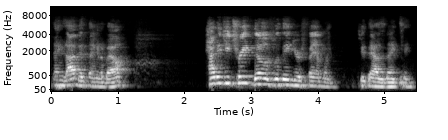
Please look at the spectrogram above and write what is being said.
Things I've been thinking about. How did you treat those within your family 2018?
